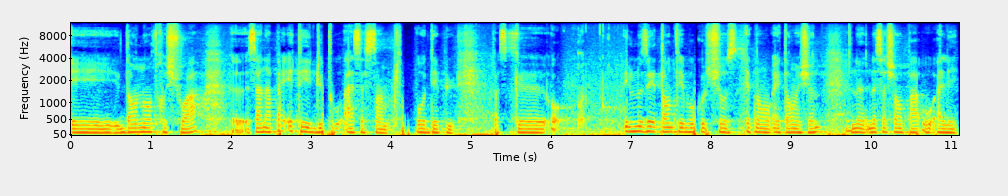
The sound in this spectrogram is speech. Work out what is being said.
Et dans notre choix, euh, ça n'a pas été du tout assez simple au début parce que oh, il nous est tenté beaucoup de choses étant, étant jeune, ne, sachant pas où aller.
